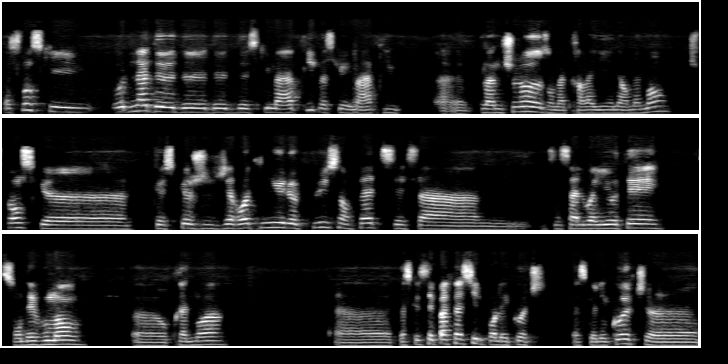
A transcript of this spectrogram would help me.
Je pense qu'au-delà de, de, de, de ce qu'il m'a appris, parce qu'il m'a appris euh, plein de choses, on a travaillé énormément. Je pense que que ce que j'ai retenu le plus en fait, c'est sa c'est sa loyauté, son dévouement euh, auprès de moi, euh, parce que c'est pas facile pour les coachs, parce que les coachs euh,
